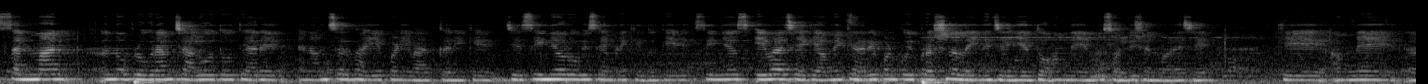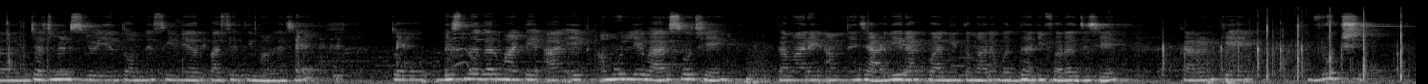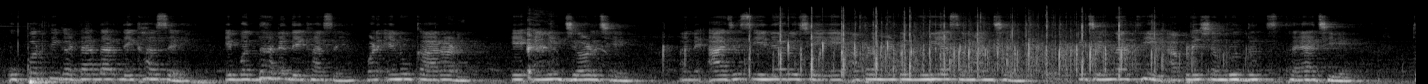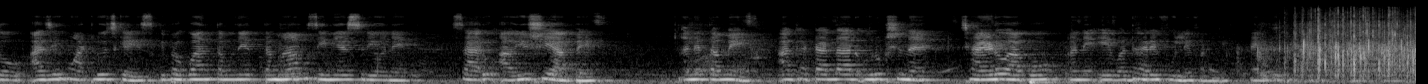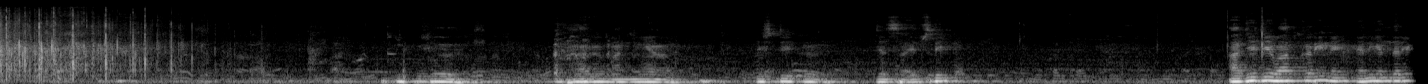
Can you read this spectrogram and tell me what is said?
સન્માનનો પ્રોગ્રામ ચાલુ હતો, ત્યારે એનાઉન્સર ભાઈએ પણ એ વાત કરી કે જે સિનિયરો વિશે એમણે કીધું કે સિનિયર્સ એવા છે કે અમે ક્યારે પણ કોઈ પ્રશ્ન લઈને જઈએ તો અમને એનું સોલ્યુશન મળે છે. કે અમને જજમેન્ટ્સ જોઈએ તો અમને સિનિયર પાસેથી મળે છે. તો વિસનગર માટે આ એક અમૂલ્ય વારસો છે. તમારે અમને જાળવી રાખવાની તમારા બધાની ફરજ છે. કારણ કે વૃક્ષ ઉપરથી ઘટાદાર દેખાશે, એ બધાને દેખાશે, પણ એનું કારણ એ એની જળ છે. અને આ જે સિનિયરો છે એ આપણા માટે મૂળિયા સમાન છે, કે જેમનાથી આપણે સમૃદ્ધ થયા છીએ. તો આજે હું આટલું જ કહીશ કે ભગવાન તમને તમામ સિનિયરશ્રીઓને સારું આયુષ્ય આપે અને તમે આ ઘટાદાર વૃક્ષને છાંયડો આપો અને એ વધારે ફૂલે ફાલે થેન્ક યુ આભાર માન્ય ડિસ્ટ્રિક્ટ જજ સાહેબશ્રી આજે જે વાત કરીને એની અંદર એક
